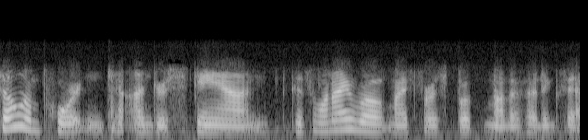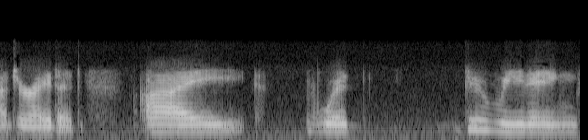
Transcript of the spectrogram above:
so important to understand because when I wrote my first book, Motherhood Exaggerated, I would do readings,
